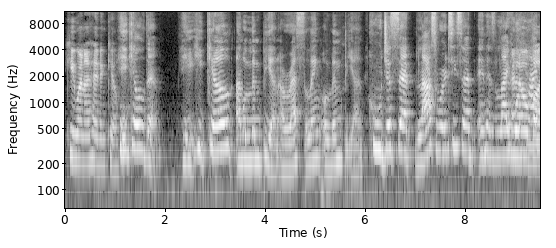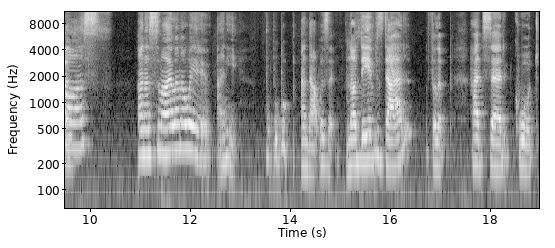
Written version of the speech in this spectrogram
He went ahead and killed. he killed him. He he killed an Olympian, a wrestling Olympian, who just said last words he said in his life Hello, were "Hi, bud." boss," and a smile and a wave, and he boop boop boop, and that was it. Now Dave's dad, Philip, had said, "quote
